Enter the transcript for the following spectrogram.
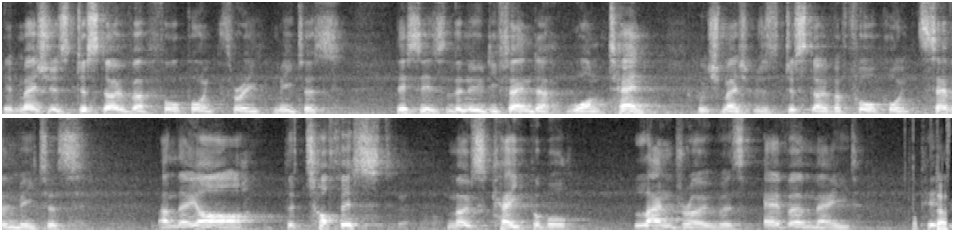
It measures just over 4.3 meters. This is the new Defender 110, which measures just over 4.7 meters. And they are the toughest, most capable Land Rovers ever made. Das,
